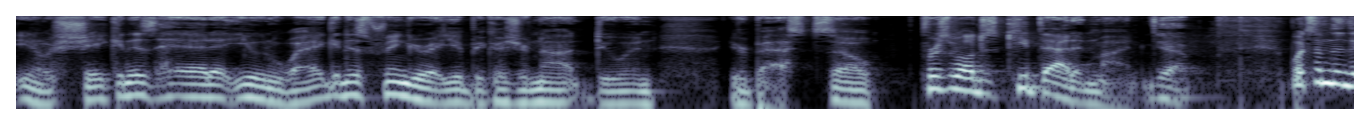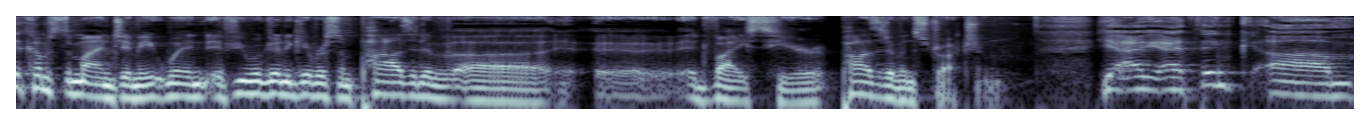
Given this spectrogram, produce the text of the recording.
you know shaking his head at you and wagging his finger at you because you're not doing your best. So first of all, just keep that in mind. Yeah. What's something that comes to mind, Jimmy, when if you were going to give her some positive uh, uh, advice here, positive instruction? Yeah, I, I think um,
